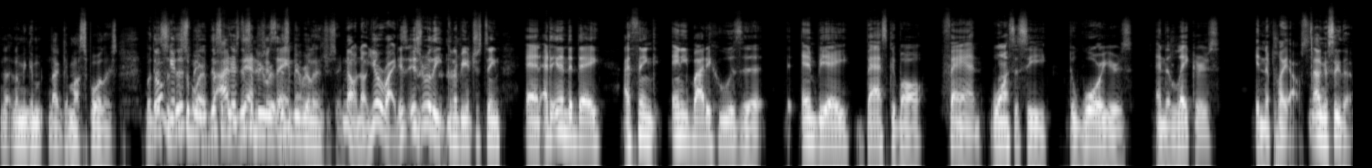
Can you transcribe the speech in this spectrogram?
let me get, not get my spoilers. But Don't this, get this will be this will be this will be, this will be really interesting. No, no, you're right. It's, it's really going to be interesting. And at the end of the day, I think anybody who is a NBA basketball fan wants to see the Warriors and the Lakers in the playoffs. I can see that.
